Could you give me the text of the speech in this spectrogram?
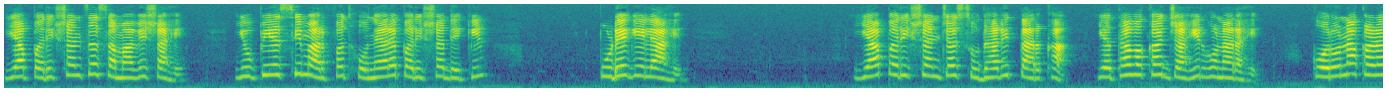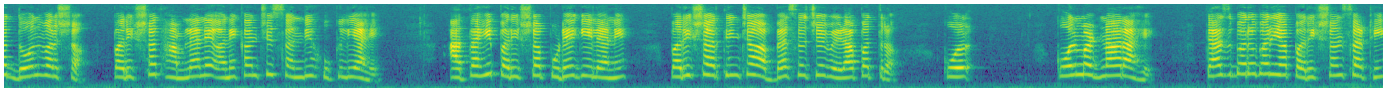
या परीक्षांचा समावेश आहे. यू पी एस सी मार्फत होणाऱ्या परीक्षा देखील पुढे गेल्या आहेत. या परीक्षांच्या सुधारित तारखा यथावकात जाहीर होणार आहेत. कोरोना काळात दोन वर्ष परीक्षा थांबल्याने अनेकांची संधी हुकली आहे. आता ही परीक्षा पुढे गेल्याने परीक्षार्थींच्या अभ्यासाचे वेळापत्र कोल कोलमडणार आहे. त्याचबरोबर या परीक्षांसाठी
